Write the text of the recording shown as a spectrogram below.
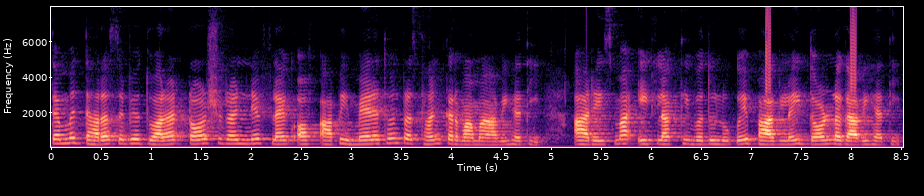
તેમજ ધારાસભ્યો દ્વારા ટોર્ચ રનને ફ્લેગ ઓફ આપી મેરેથોન પ્રસ્થાન કરવામાં આવી હતી. આ રેસમાં એક લાખથી વધુ લોકોએ ભાગ લઈ દોડ લગાવી હતી.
